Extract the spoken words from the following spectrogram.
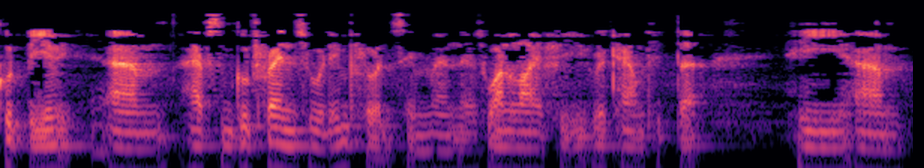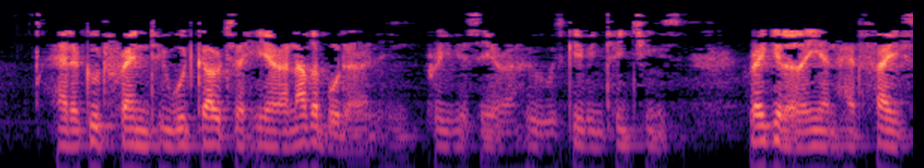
could be um, have some good friends who would influence him. And there's one life he recounted that he um, had a good friend who would go to hear another Buddha in previous era who was giving teachings regularly and had faith.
